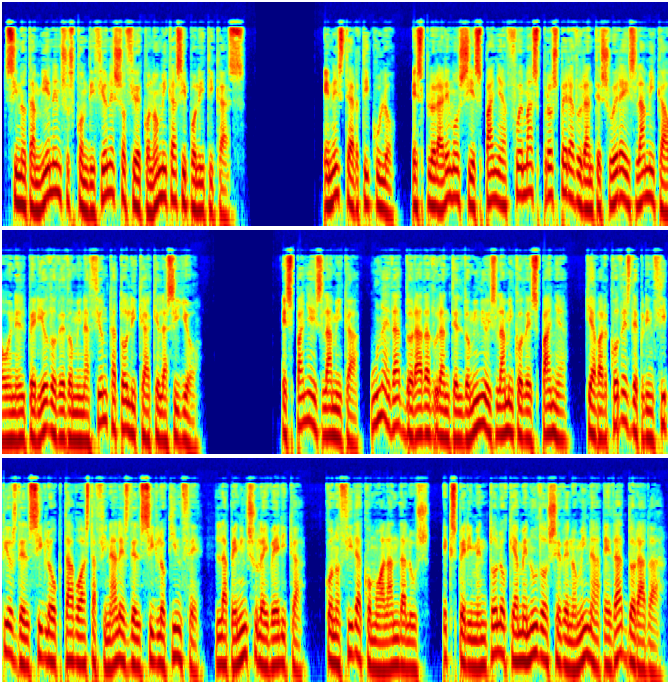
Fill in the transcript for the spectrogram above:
sino también en sus condiciones socioeconómicas y políticas. En este artículo, exploraremos si España fue más próspera durante su era islámica o en el periodo de dominación católica que la siguió. España Islámica, una edad dorada durante el dominio islámico de España, que abarcó desde principios del siglo VIII hasta finales del siglo XV, la península ibérica, conocida como Al-Ándalus, experimentó lo que a menudo se denomina Edad Dorada.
